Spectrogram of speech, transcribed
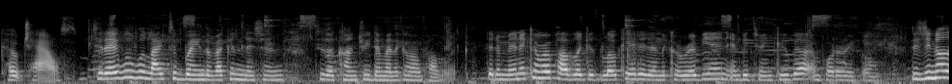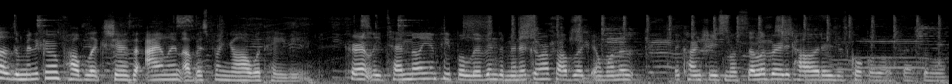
Coach House. Today we would like to bring the recognition to the country Dominican Republic. The Dominican Republic is located in the Caribbean in between Cuba and Puerto Rico. Did you know that the Dominican Republic shares the island of Hispaniola with Haiti? Currently, 10 million people live in Dominican Republic and one of the country's most celebrated holidays is Cocolo Festival.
